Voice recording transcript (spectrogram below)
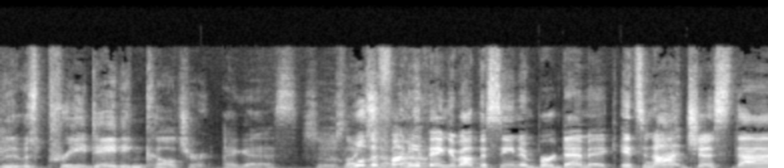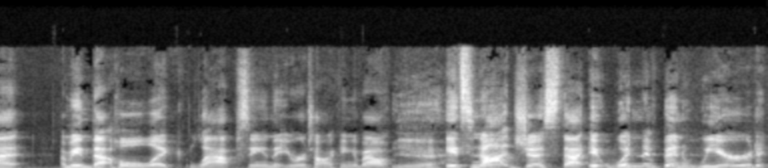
it was pre-dating culture, I guess. so it was like. well, the something funny uh, thing about the scene in Birdemic, it's not just that. I mean, that whole like lap scene that you were talking about. Yeah. It's not just that. It wouldn't have been weird.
